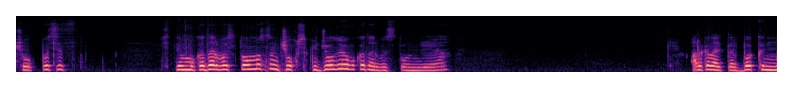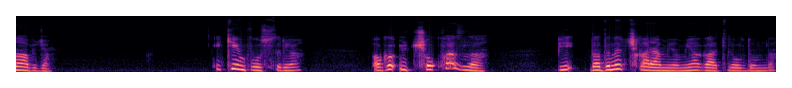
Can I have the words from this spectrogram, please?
Çok basit. İşte bu kadar basit olmasın çok sıkıcı oluyor bu kadar basit olunca ya. Arkadaşlar bakın ne yapacağım. İki imposter ya. Aga 3 çok fazla. Bir tadını çıkaramıyorum ya katil olduğumda.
